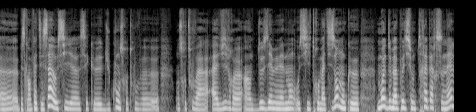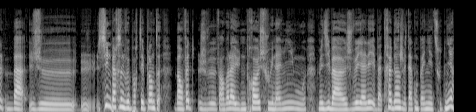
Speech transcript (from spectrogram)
Euh, parce qu'en fait, c'est ça aussi, euh, c'est que du coup, on se retrouve, euh, on se retrouve à, à vivre un deuxième événement aussi traumatisant. Donc, euh, moi, de ma position très personnelle, bah, je, je- si une personne veut porter plainte, bah, en fait, je veux, enfin voilà, une proche ou une amie ou me dit, bah, je veux y aller, bah, très bien, je vais t'accompagner et te soutenir.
